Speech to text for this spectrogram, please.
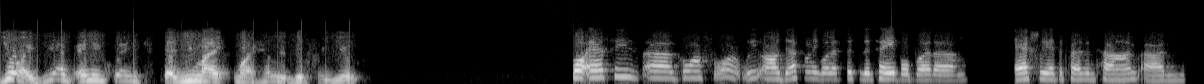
Joy, do you have anything that you might want him to do for you? Well, as he's uh, going forward, we are definitely going to sit to the table. But um, actually, at the present time, I'm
